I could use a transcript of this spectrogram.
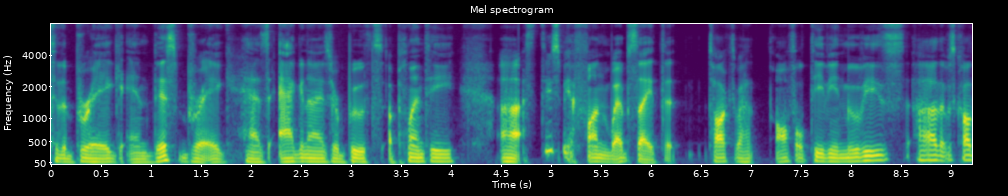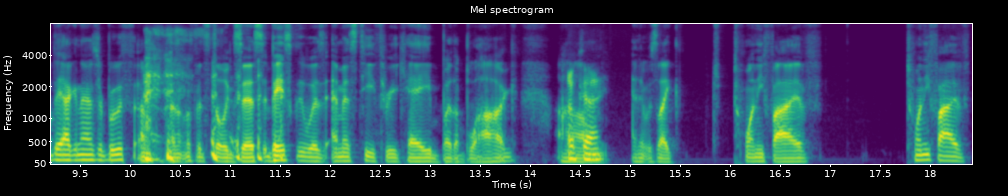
to the brig, and this brig has agonizer booths aplenty. Uh, there used to be a fun website that talked about awful TV and movies uh, that was called the Agonizer Booth. Um, I don't know if it still exists. It basically was MST3K, but a blog. Um, Okay. And it was like 25, 25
